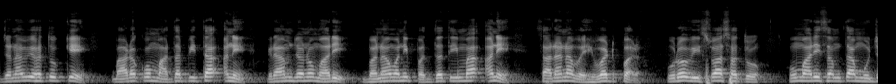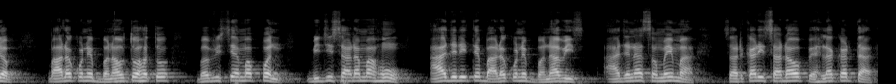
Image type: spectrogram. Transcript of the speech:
જણાવ્યું હતું કે, બાળકો માતા પિતા અને ગ્રામજનો મારી બનાવવાની પદ્ધતિમાં અને શાળાના વહીવટ પર પૂરો વિશ્વાસ હતો. હું મારી ક્ષમતા મુજબ બાળકોને બનાવતો હતો. ભવિષ્યમાં પણ બીજી શાળામાં હું આ જ રીતે બાળકોને બનાવીશ આજના સમયમાં સરકારી શાળાઓ પહેલાં કરતાં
